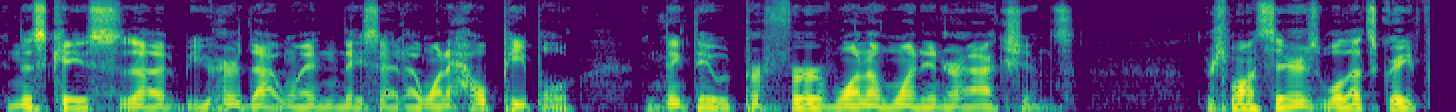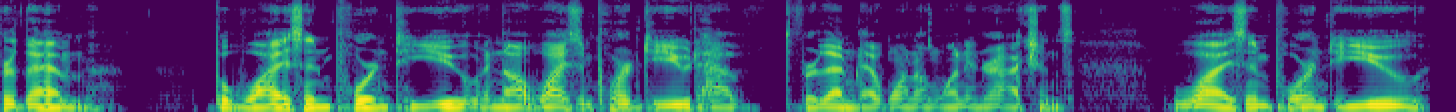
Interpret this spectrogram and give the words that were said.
In this case, uh, you heard that when they said, I want to help people and think they would prefer one on one interactions. The response there is, well, that's great for them, but why is it important to you? And not why is it important to you to have for them to have one on one interactions, but why is it important to you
